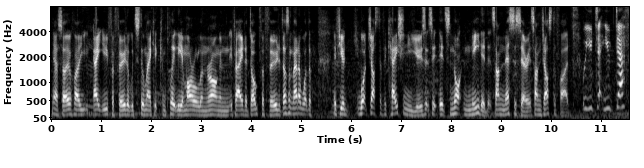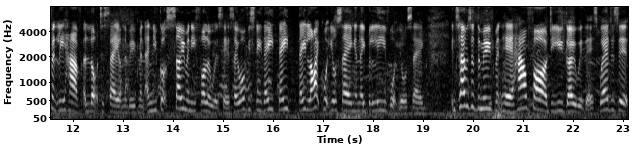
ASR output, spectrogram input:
Yeah, so if I Mm. ate you for food, it would still make it completely immoral and wrong. And if I ate a dog for food, it doesn't matter what the, if you what justification you use. It's it's not needed. It's unnecessary. It's unjustified. Well, you de- you definitely have a lot to say on the movement, and you've got so many followers here. So obviously they they they like what you're saying and they believe what you're saying. In terms of the movement here, how far do you go with this? Where does it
